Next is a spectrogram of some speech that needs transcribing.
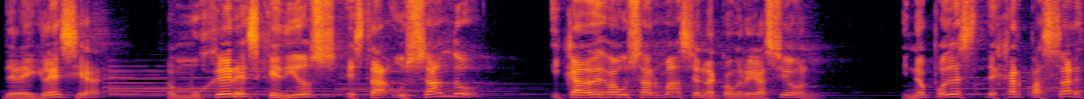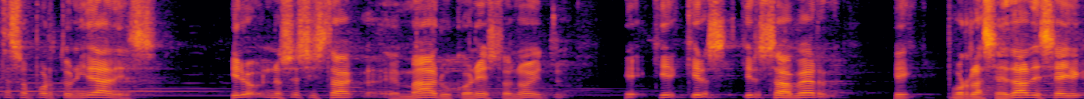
de la iglesia son mujeres que Dios está usando y cada vez va a usar más en la congregación. Y no podés dejar pasar estas oportunidades. No sé si está eh, Maru con esto, ¿no? Eh, quiero, quiero saber que por las edades, hay,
